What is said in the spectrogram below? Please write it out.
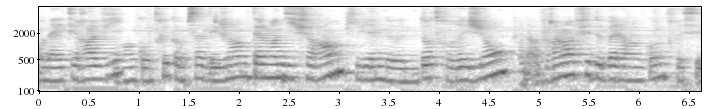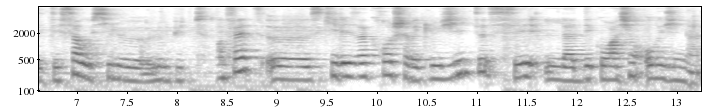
on a été ravis de rencontrer comme ça des gens tellement différents qui viennent d'autres régions. On a vraiment fait de belles rencontres et c'était ça aussi le, but. En fait, euh, ce qui les accroche avec le gîte, c'est la décoration originale.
